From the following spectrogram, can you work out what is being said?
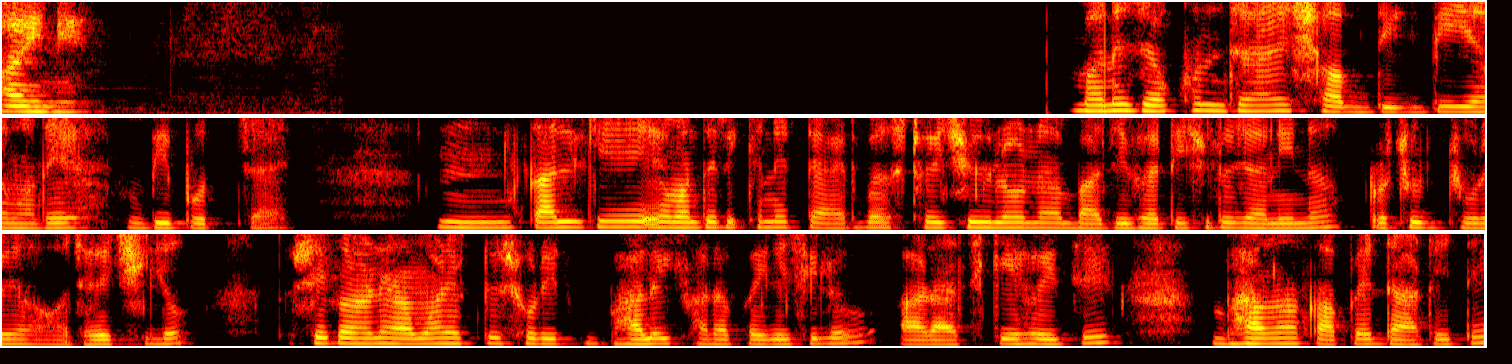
হয়নি। মানে যখন যায় সব দিক দিয়ে আমাদের বিপদ যায়। কালকে আমাদের এখানে টায়ার বাস্ট হয়েছিল না, বাজি ফাটিয়েছিল জানি না, প্রচুর জোরে আওয়াজ হয়েছিল। তো সে কারণে আমার একটু শরীর ভালোই খারাপ হয়ে গেছিল। আর আজকে হয়েছে ভাঙা কাপের ডাটিতে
